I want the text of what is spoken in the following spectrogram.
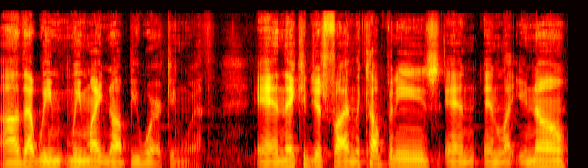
uh, that we we might not be working with? and they could just find the companies and, and let you know.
